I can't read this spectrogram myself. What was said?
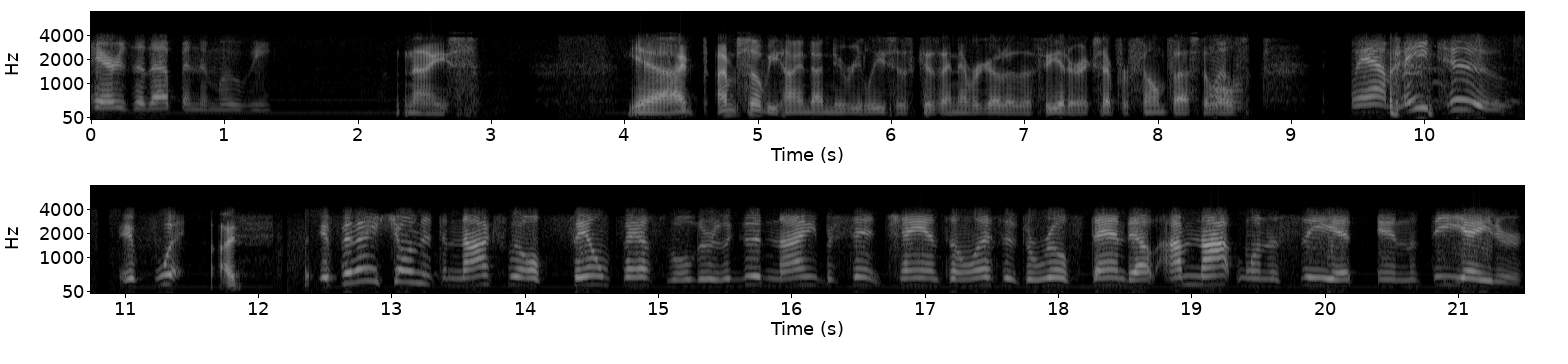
tears it up in the movie. Nice. Yeah, I I'm so behind on new releases because I never go to the theater except for film festivals. Well, yeah, me too. If we, I if it ain't shown at the Knoxville Film Festival, there's a good ninety percent chance, unless it's a real standout, I'm not going to see it in the theater.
